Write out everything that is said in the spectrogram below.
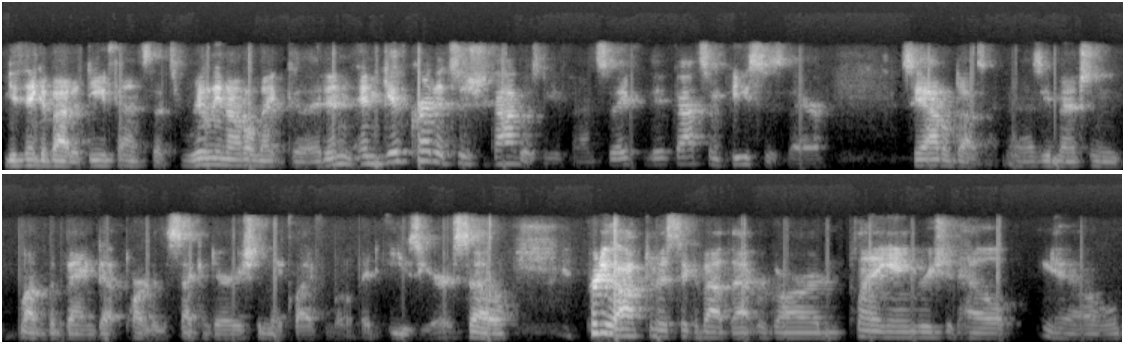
You think about a defense that's really not all that good, and and give credit to Chicago's defense. They've they've got some pieces there. Seattle doesn't. And as you mentioned, a lot of the banged up part of the secondary should make life a little bit easier. So, pretty optimistic about that regard. Playing angry should help. You know,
